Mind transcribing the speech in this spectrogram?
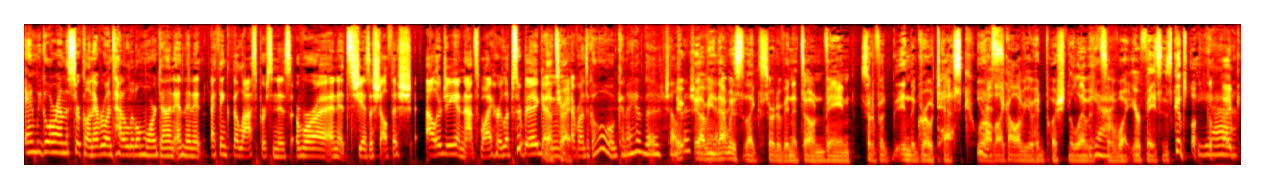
and we go around the circle, and everyone's had a little more done. And then it, I think the last person is Aurora, and it's she has a shellfish allergy, and that's why her lips are big. And That's right. Everyone's like, "Oh, can I have the shellfish?" I mean, that was like sort of in its own vein, sort of a, in the grotesque, where Yes. all, like all of you had pushed the limits Yeah. of what your faces could look Yeah. like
